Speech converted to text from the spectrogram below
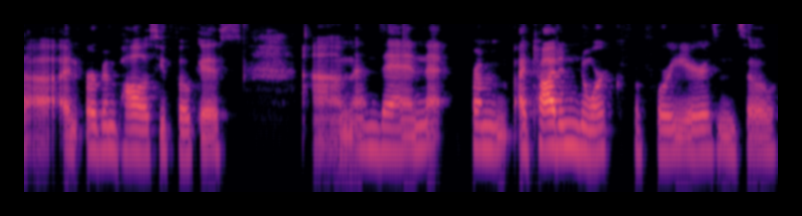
uh, an urban policy focus um, and then from i taught in newark for four years and so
